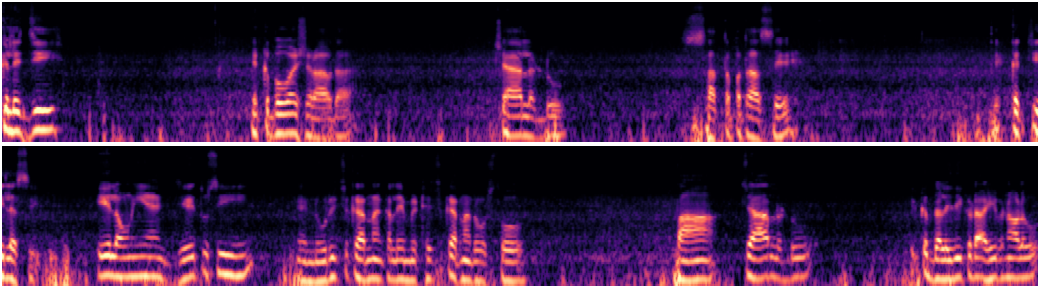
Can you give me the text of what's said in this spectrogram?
ਕਲੇਜੀ, ਇੱਕ ਪਊਆ ਸ਼ਰਾਬ ਦਾ ਚਾਰ ਲੱਡੂ, ਸੱਤ ਪਤਾਸੇ ਤੇ ਕੱਚੀ ਲੱਸੀ। ਇਹ ਲਾਉਣੀ ਹੈ। ਜੇ ਤੁਸੀਂ ਨੂਰੀ ਚ ਕਰਨਾ ਕੱਲੇ ਮਿੱਠੇ ਚ ਕਰਨਾ ਦੋਸਤੋ, ਤਾਂ ਚਾਰ ਲੱਡੂ ਇੱਕ ਦਲੀ ਦੀ ਕੜਾਹੀ ਬਣਾ ਲਓ,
